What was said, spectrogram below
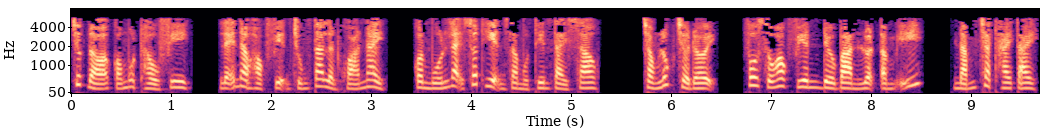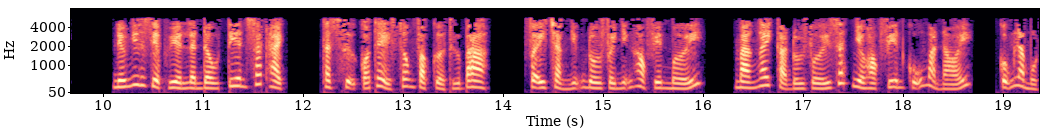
trước đó có một hầu phi, lẽ nào học viện chúng ta lần khóa này, còn muốn lại xuất hiện ra một thiên tài sao? Trong lúc chờ đợi, vô số học viên đều bàn luận ầm ĩ, nắm chặt hai tay. Nếu như Diệp Huyền lần đầu tiên sát hạch, thật sự có thể xông vào cửa thứ ba, vậy chẳng những đối với những học viên mới, mà ngay cả đối với rất nhiều học viên cũ mà nói, cũng là một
